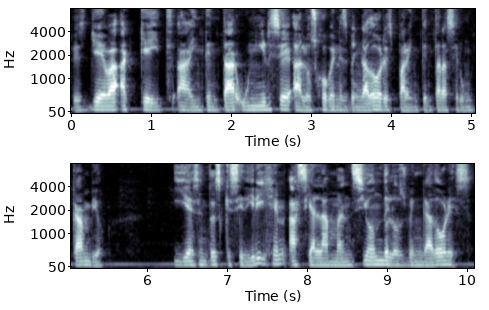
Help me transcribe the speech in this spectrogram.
pues, lleva a Kate a intentar unirse a los jóvenes vengadores para intentar hacer un cambio. Y es entonces que se dirigen hacia la mansión de los vengadores.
